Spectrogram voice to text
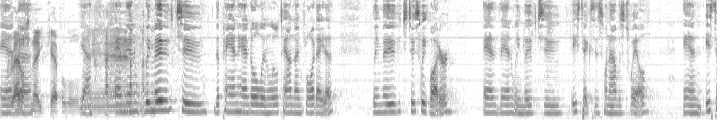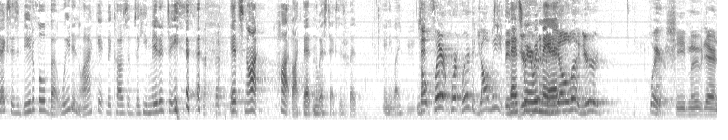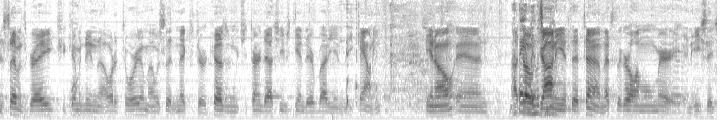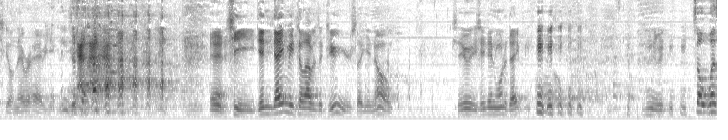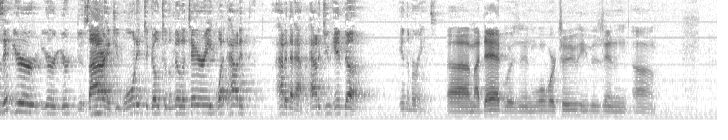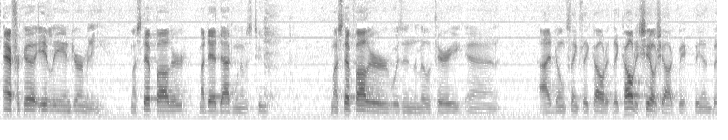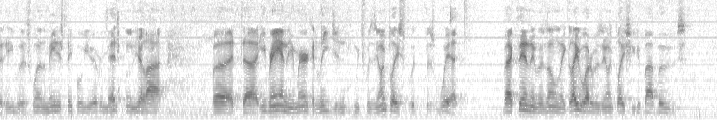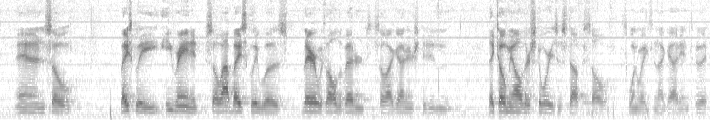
And, Rattlesnake uh, capital. Yeah. Man. And then we moved to the Panhandle in a little town named Floydada. We moved to Sweetwater and then we moved to East Texas when I was 12. And East Texas is beautiful, but we didn't like it because of the humidity. it's not hot like that in West Texas, but anyway. So where, where, where did y'all meet? Then? That's you're, where you're we in met. Mineola and you're where? She moved there in the seventh grade. She yeah. came in the auditorium. I was sitting next to her cousin, which it turned out she was kin to everybody in the county, you know, and my I told Johnny at that time, that's the girl I'm going to marry. And he said, she'll never have you. and she didn't date me till I was a junior, so you know, she, she didn't want to date me. so was it your your your desire had you wanted to go to the military what how did how did that happen how did you end up in the marines uh, my dad was in World War II. He was in uh, Africa, Italy, and Germany. My stepfather, my dad died when I was two. My stepfather was in the military, and I don't think they called it. They called it shell shock back then, but he was one of the meanest people you ever met in your life. But uh, he ran the American Legion, which was the only place that was wet back then it was only Gladewater was the only place you could buy booze, and so basically he ran it. So I basically was there with all the veterans. So I got interested in. They told me all their stories and stuff. So it's one reason I got into it.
